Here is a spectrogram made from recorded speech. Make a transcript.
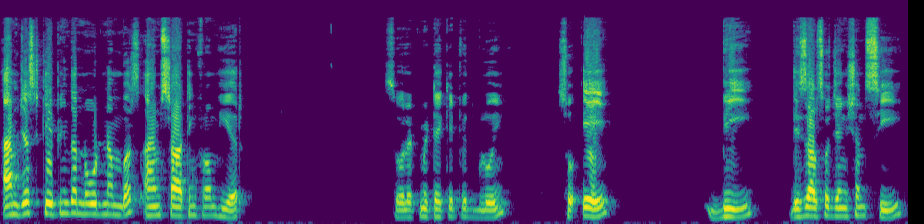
I am just keeping the node numbers. I am starting from here. So let me take it with bluing. So A, B, this is also junction C,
